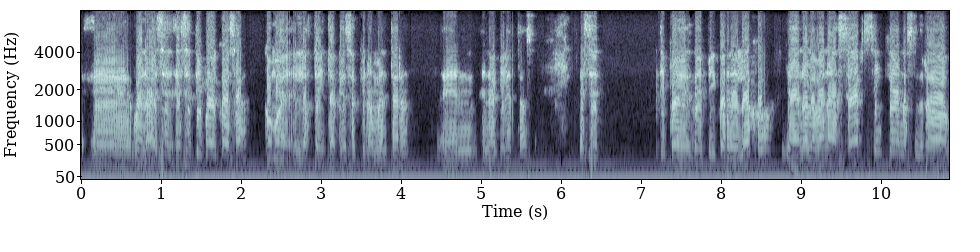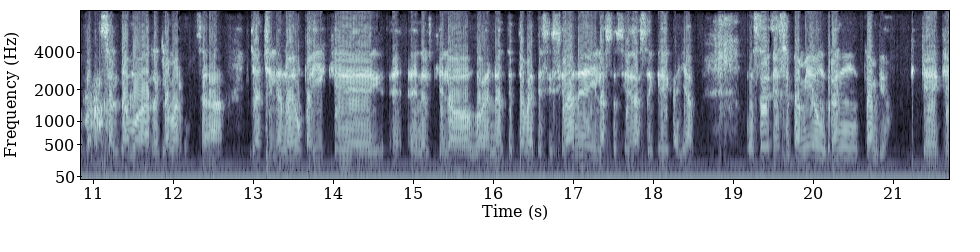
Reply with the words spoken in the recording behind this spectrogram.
Eh, bueno, ese, ese tipo de cosas, como los 30 pesos que nos aumentaron en, en aquel entonces, ese tipo de, de, pico en el ojo ya no lo van a hacer sin que nosotros salgamos a reclamar. O sea, ya Chile no es un país que en el que los gobernantes tomen decisiones y la sociedad se quede callada. Ese, ese para mí es un gran cambio, que, que,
